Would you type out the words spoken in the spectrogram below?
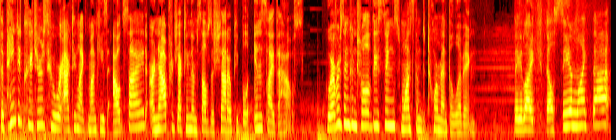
The painted creatures who were acting like monkeys outside are now projecting themselves as shadow people inside the house. Whoever's in control of these things wants them to torment the living. They like, they'll see him like that,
